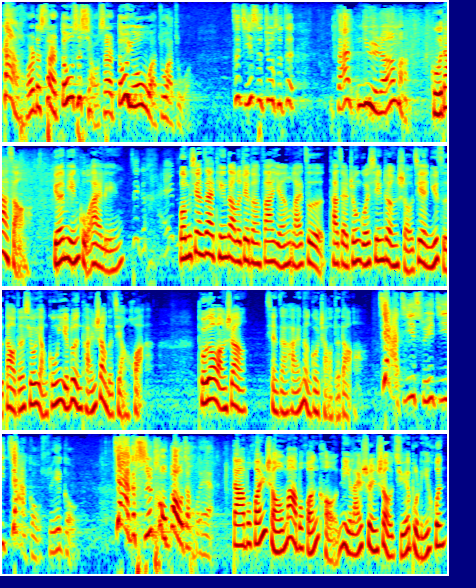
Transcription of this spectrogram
干活的事儿都是小事儿，都由我做主。这其实就是这，咱女人嘛。古大嫂原名古爱玲，我们现在听到的这段发言来自她在中国新政首届女子道德修养公益论坛上的讲话，土豆网上现在还能够找得到。嫁鸡随鸡，嫁狗随狗，嫁个石头抱着回，打不还手，骂不还口，逆来顺受，绝不离婚，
